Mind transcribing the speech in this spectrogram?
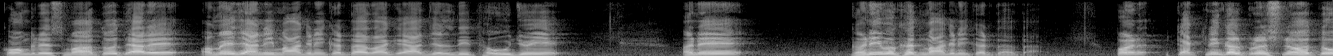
કોંગ્રેસમાં હતો, ત્યારે અમે જ આની માગણી કરતા હતા કે આ જલ્દી થવું જોઈએ અને ઘણી વખત માગણી કરતા હતા. પણ ટેકનિકલ પ્રશ્ન હતો,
